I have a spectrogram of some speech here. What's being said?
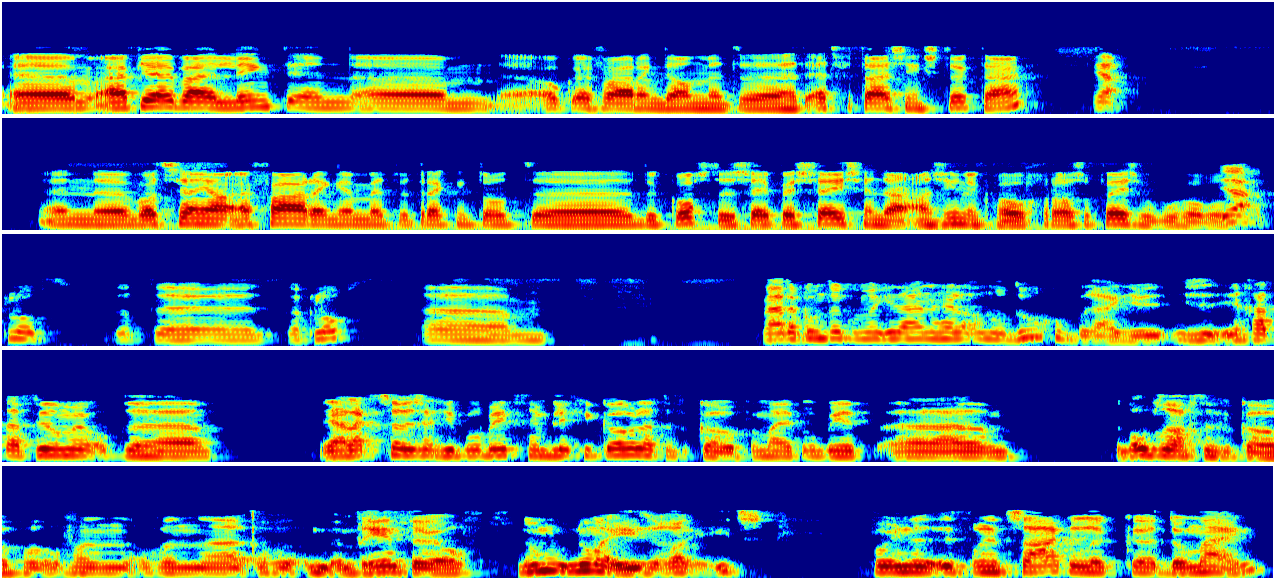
Um, heb jij bij LinkedIn um, ook ervaring dan met uh, het advertising stuk daar? Ja. En uh, wat zijn jouw ervaringen met betrekking tot de kosten? CPC's zijn daar aanzienlijk hoger als op Facebook bijvoorbeeld. Ja, klopt. Dat, dat klopt. Um, maar dat komt ook omdat je daar een hele andere doelgroep bereikt. Je, je, je, gaat daar veel meer op de... Ja, laat ik het zo zeggen. Je probeert geen blikje cola te verkopen. Maar je probeert een opdracht te verkopen. Of een, of een, of een, een printer. Of noem, noem maar iets. Iets voor in, de, voor in het zakelijk uh, domein.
